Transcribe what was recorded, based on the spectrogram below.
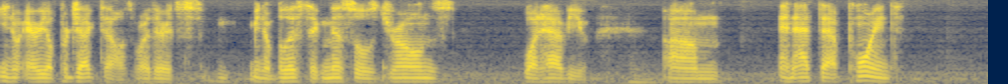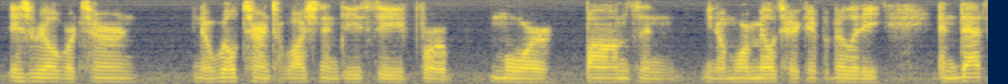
you know, aerial projectiles, whether it's, you know, ballistic missiles, drones, what have you. Um, and at that point, Israel will turn, you know, will turn to Washington D.C. for more bombs and you know more military capability, and that's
